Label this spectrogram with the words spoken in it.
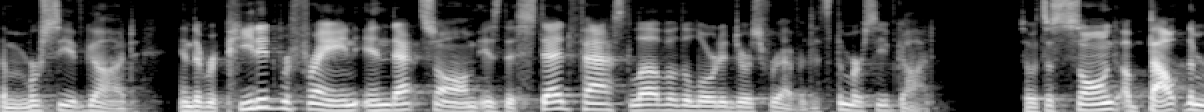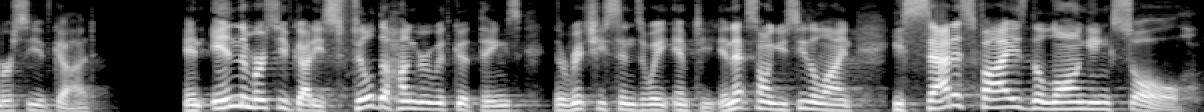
the mercy of God. And the repeated refrain in that psalm is the steadfast love of the Lord endures forever. That's the mercy of God. So it's a song about the mercy of God. And in the mercy of God, he's filled the hungry with good things, the rich he sends away empty. In that song, you see the line He satisfies the longing soul,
